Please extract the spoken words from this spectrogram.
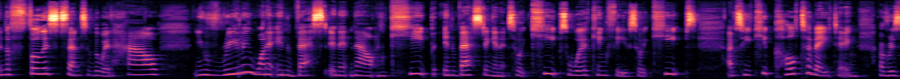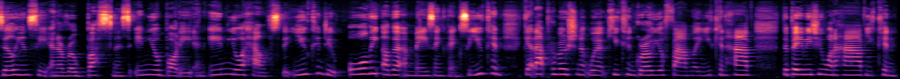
in the fullest sense of the word, how you really want to invest in it now and keep investing in it so it keeps working for you, so it keeps um, so you keep cultivating a resiliency and a robustness in your body and in your health so that you can do all the other amazing things. So you can get that promotion at work, you can grow your family, you can have the babies you want to have, you can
